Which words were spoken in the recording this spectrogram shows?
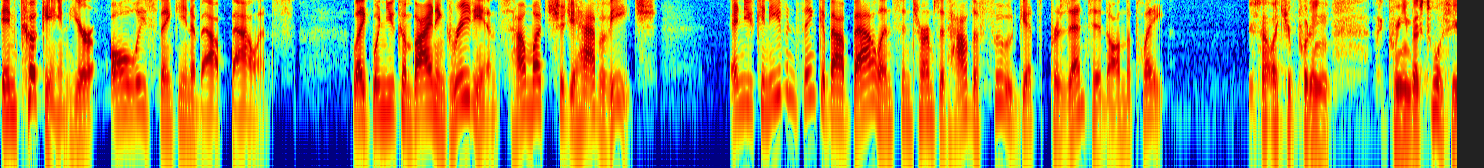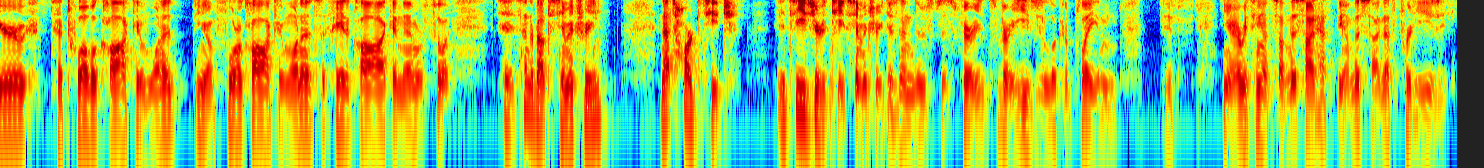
In cooking, you're always thinking about balance. Like when you combine ingredients, how much should you have of each? And you can even think about balance in terms of how the food gets presented on the plate. It's not like you're putting a green vegetable here at 12 o'clock and one at you know 4 o'clock and one at 8 o'clock and then we're filling. It's not about symmetry, and that's hard to teach. It's easier to teach symmetry because then there's just very it's very easy to look at a plate and if you know everything that's on this side has to be on this side. That's pretty easy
